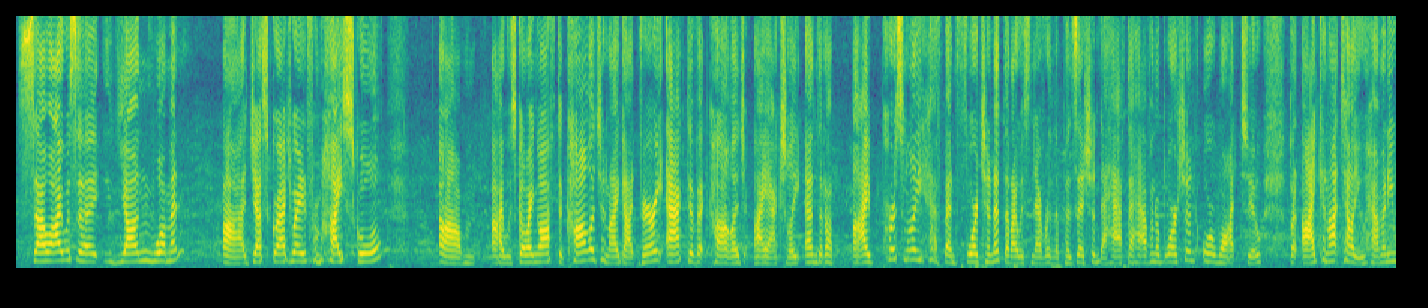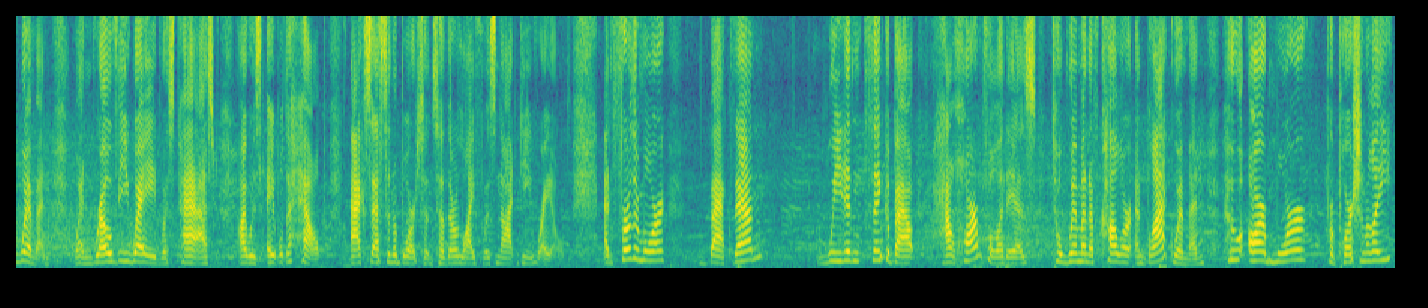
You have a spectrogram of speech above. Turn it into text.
So I was a young woman, uh, just graduated from high school um, I was going off to college and I got very active at college. I actually ended up, I personally have been fortunate that I was never in the position to have to have an abortion or want to, but I cannot tell you how many women, when Roe v. Wade was passed, I was able to help access an abortion so their life was not derailed. And furthermore, back then, we didn't think about how harmful it is to women of color and black women who are more proportionally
